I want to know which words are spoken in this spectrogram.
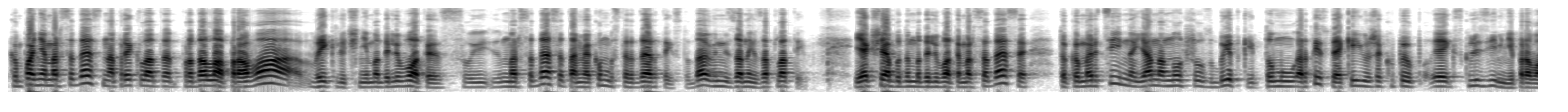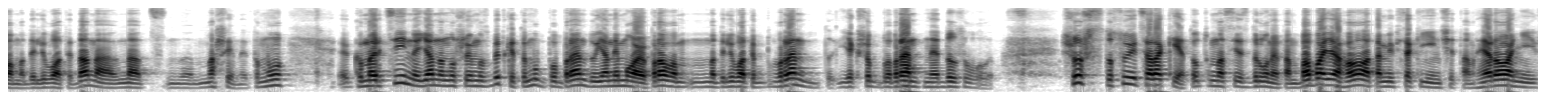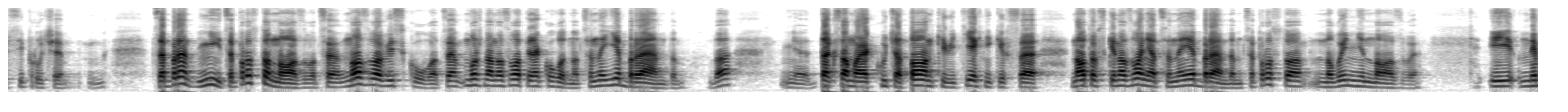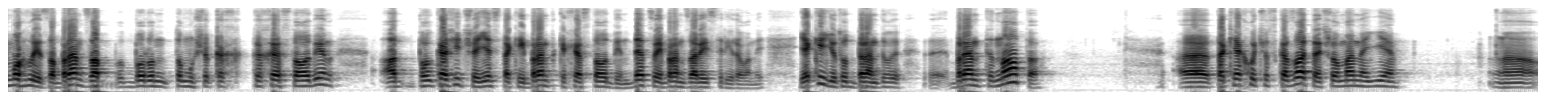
компанія Mercedes, наприклад, продала права виключні моделювати свої Мерседеси там якомусь 3D-артисту. Да? Він за них заплатив. Якщо я буду моделювати Мерседеси, то комерційно я наношу збитки тому артисту, який вже купив ексклюзивні права моделювати да, на, на, на машини. Тому е, комерційно я наношу йому збитки, тому по бренду я не маю права моделювати бренд, якщо б бренд не дозволив. Що ж стосується ракет, от у нас є дрони, там Баба Яга, там і всякі інші, там Герані і всі прочі. Це бренд? Ні, це просто назва, це назва військова, це можна назвати як угодно, це не є брендом. Да? Е, Так само, як куча танків і техніки, все. Натовські названня це не є брендом, це просто новинні назви. І не могли за бренд заборонити, тому що КХ-101, а покажіть, що є такий бренд КХ-101. Де цей бренд зареєстрований? Який тут бренд? Е, Бренд НАТО? Е, Так я хочу сказати, що в мене є е,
